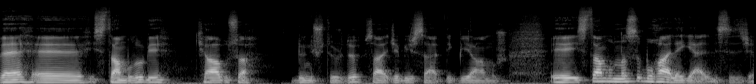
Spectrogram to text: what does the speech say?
ve e, İstanbul'u bir kabusa dönüştürdü. Sadece bir saatlik bir yağmur. Ee, İstanbul nasıl bu hale geldi sizce?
